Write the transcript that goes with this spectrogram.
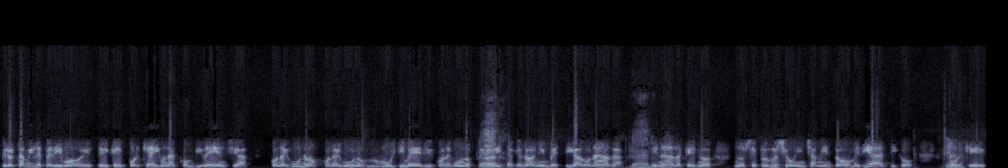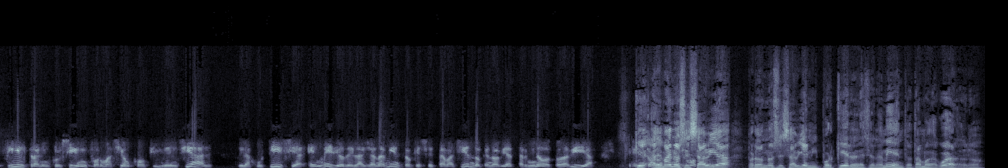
pero también le pedimos este, que, ¿por qué hay una convivencia? Con algunos, con algunos multimedios y con algunos periodistas que no han investigado nada, de nada, que no, no se produce un hinchamiento mediático, porque filtran inclusive información confidencial de la justicia en medio del allanamiento que se estaba haciendo, que no había terminado todavía. Que además no se sabía, perdón, no se sabía ni por qué era el allanamiento, estamos de acuerdo, ¿no?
